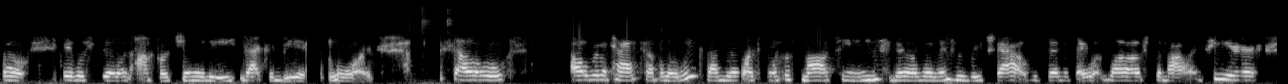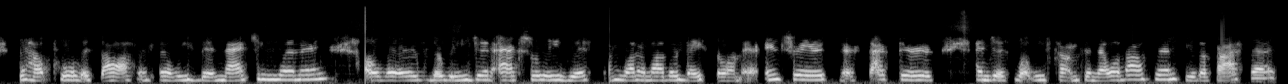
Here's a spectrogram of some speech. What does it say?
felt it was still an opportunity that could be explored. So over the past couple of weeks, I've been working with a small team. There are women who reached out who said that they would love to volunteer to help pull this off. And so we've been matching women over the region actually with one another based on their interests, their sectors, and just what we've come to know about them through the process.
